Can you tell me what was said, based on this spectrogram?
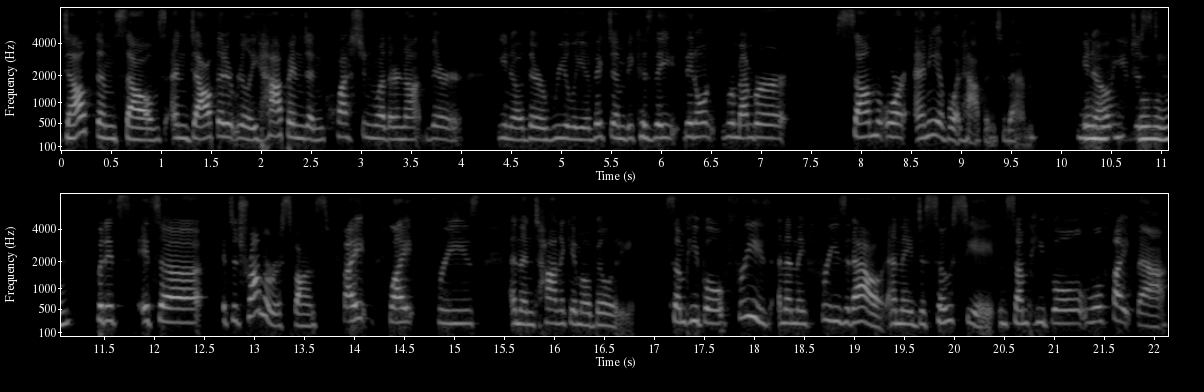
doubt themselves and doubt that it really happened and question whether or not they're, you know, they're really a victim because they they don't remember some or any of what happened to them. You know, mm-hmm. you just mm-hmm. but it's it's a it's a trauma response, fight, flight, freeze and then tonic immobility some people freeze and then they freeze it out and they dissociate and some people will fight back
